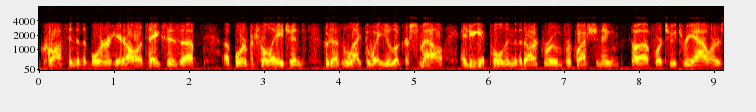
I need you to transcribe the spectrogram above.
cross into the border here. All it takes is a a border patrol agent who doesn't like the way you look or smell, and you get pulled into the dark room for questioning uh, for two, three hours.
